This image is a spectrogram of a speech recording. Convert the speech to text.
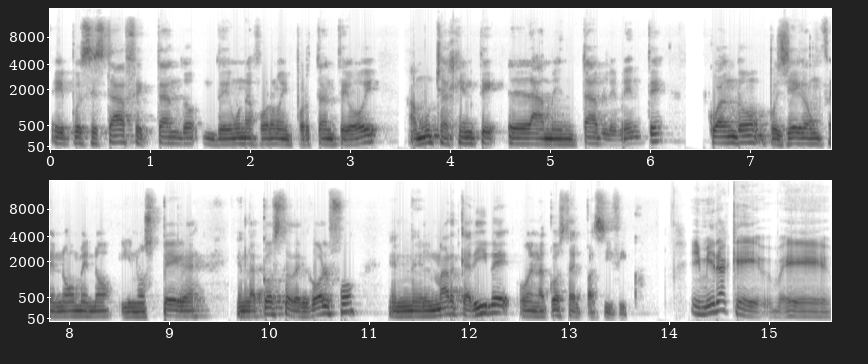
eh, pues está afectando de una forma importante hoy a mucha gente, lamentablemente, cuando pues llega un fenómeno y nos pega en la costa del Golfo, en el Mar Caribe o en la costa del Pacífico. Y mira que, eh,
